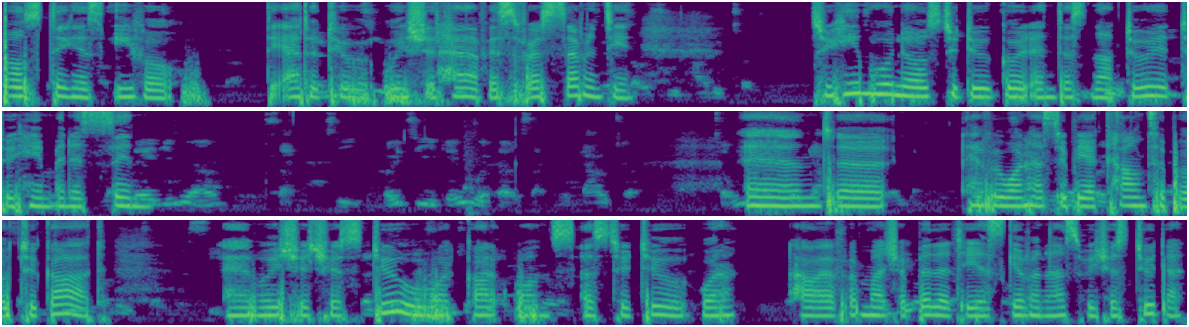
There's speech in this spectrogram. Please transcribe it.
boasting is evil. The attitude we should have is verse 17. To him who knows to do good and does not do it, to him it is sin. And uh, everyone has to be accountable to God. And we should just do what God wants us to do. What, however much ability is given us, we just do that.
